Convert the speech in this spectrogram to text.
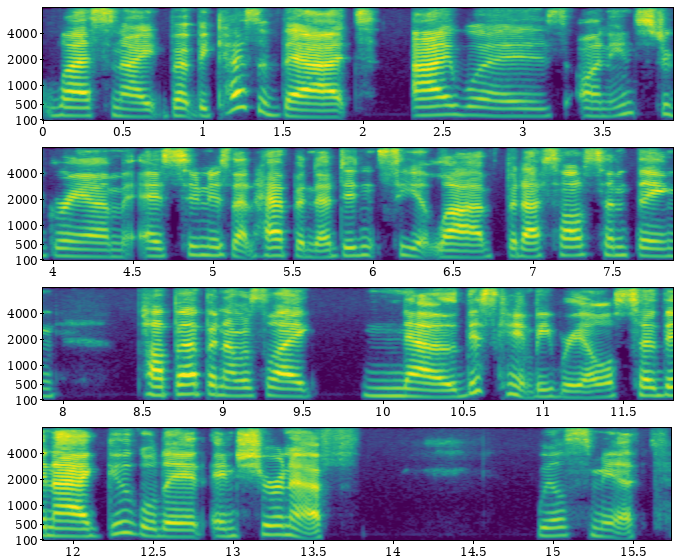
last night, but because of that, I was on Instagram as soon as that happened. I didn't see it live, but I saw something pop up and I was like, no, this can't be real. So then I Googled it, and sure enough, Will Smith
